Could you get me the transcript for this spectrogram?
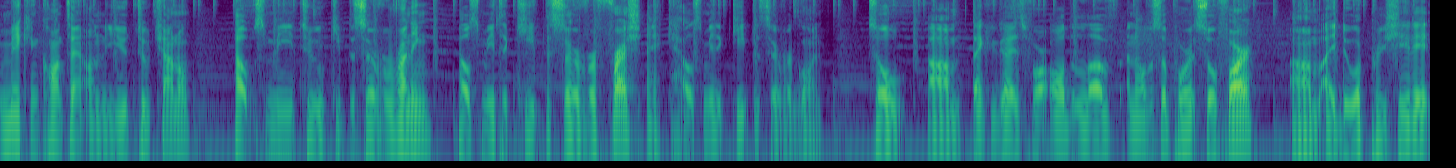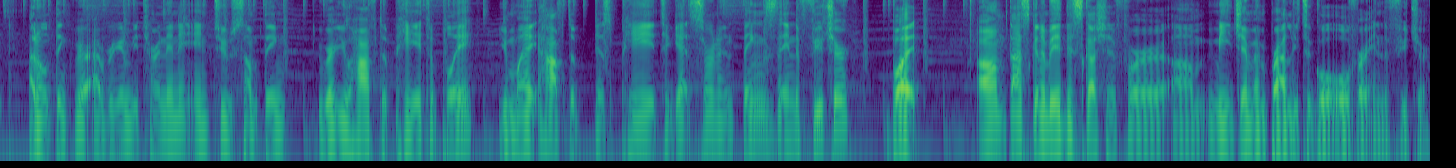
making content on the YouTube channel helps me to keep the server running, helps me to keep the server fresh, and helps me to keep the server going. So um, thank you guys for all the love and all the support so far. Um, I do appreciate it. I don't think we're ever going to be turning it into something where you have to pay to play. You might have to just pay to get certain things in the future, but um, that's going to be a discussion for um, me, Jim, and Bradley to go over in the future.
